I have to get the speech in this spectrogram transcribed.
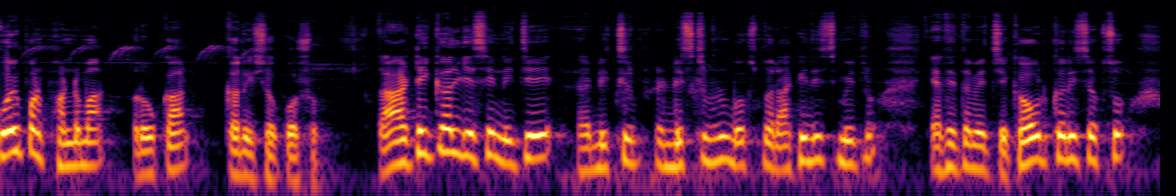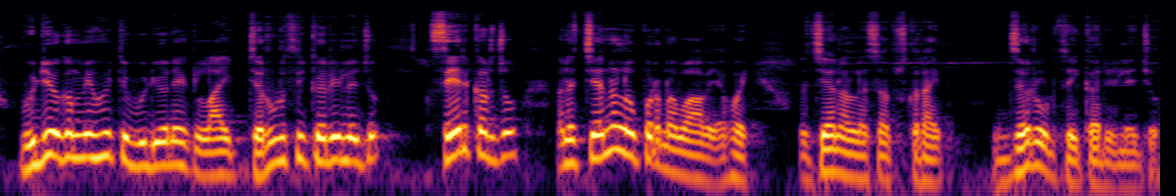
કોઈ પણ ફંડમાં રોકાણ કરી શકો છો. તો આર્ટિકલ જે છે નીચે ડિસ્ક્રિપ્શન બોક્સમાં રાખી દઈશ મિત્રો. ત્યાંથી તમે ચેકઆઉટ કરી શકશો. વીડિયો ગમ્યો હોય તો વિડીયોને એક લાઇક જરૂરથી કરી લેજો, શેર કરજો અને ચેનલ ઉપર નવા આવ્યા હોય તો ચેનલને સબસ્ક્રાઈબ જરૂરથી કરી લેજો.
